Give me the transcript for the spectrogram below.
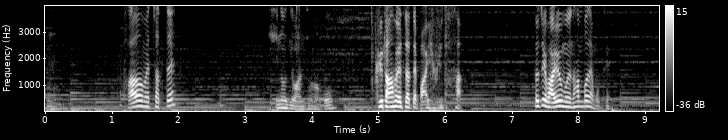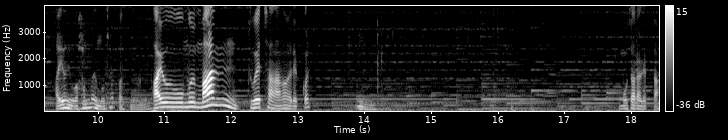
응. 다음 회차 때? 신호기 완성하고. 그 다음 회차 때 바이옴이다. 솔직히 바이옴은 한 번에 못해 바이옴 이거 한 번에 못 할 것 같은데. 바이옴은만 두 회차 나눠야 될걸? 응. 모자라겠다.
